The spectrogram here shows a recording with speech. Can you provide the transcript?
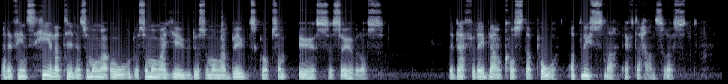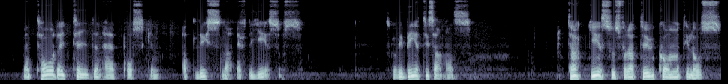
Men det finns hela tiden så många ord och så många ljud och så många budskap som öses över oss. Det är därför det ibland kostar på att lyssna efter hans röst. Men ta dig tid den här påsken att lyssna efter Jesus. Ska vi be tillsammans? Tack Jesus för att du kommer till oss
